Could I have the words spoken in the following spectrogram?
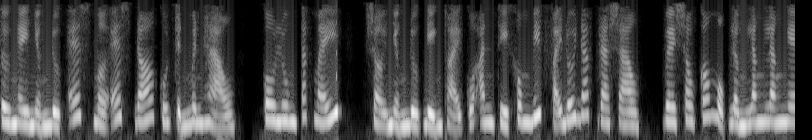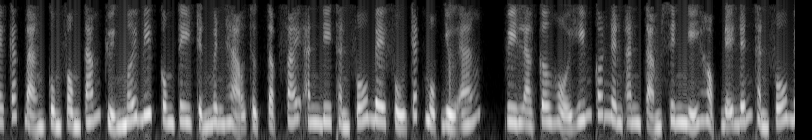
từ ngày nhận được SMS đó của Trịnh Minh Hạo, cô luôn tắt máy, sợ nhận được điện thoại của anh thì không biết phải đối đáp ra sao. Về sau có một lần lăng lăng nghe các bạn cùng phòng 8 chuyện mới biết công ty Trịnh Minh Hạo thực tập phái anh đi thành phố B phụ trách một dự án, vì là cơ hội hiếm có nên anh tạm xin nghỉ học để đến thành phố B,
